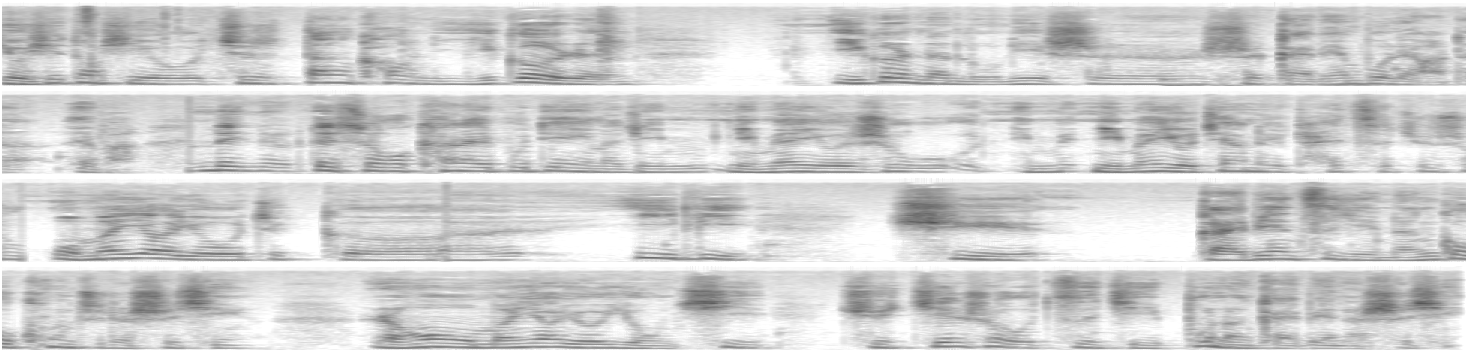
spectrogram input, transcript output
有些东西，就是单靠你一个人一个人的努力是是改变不了的，对吧？那那那时候看了一部电影呢，就里面有时候里面里面有这样的台词，就是我们要有这个。毅力去改变自己能够控制的事情，然后我们要有勇气去接受自己不能改变的事情。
